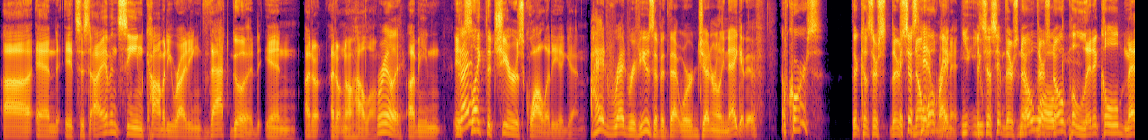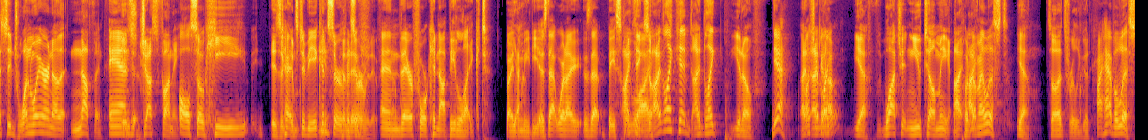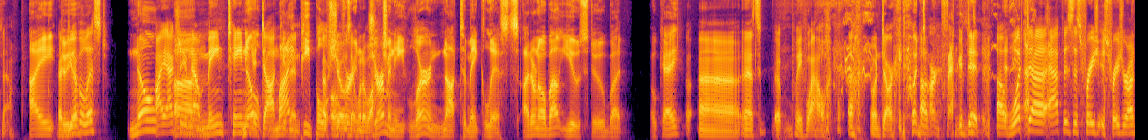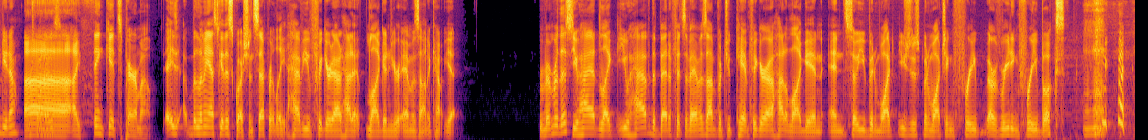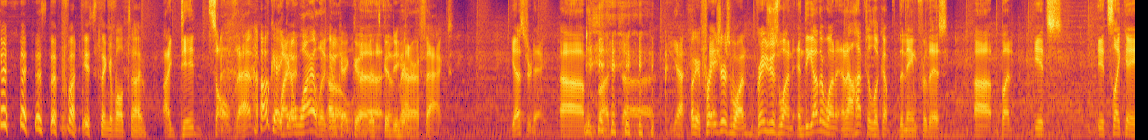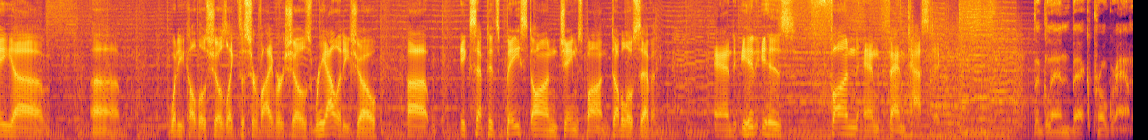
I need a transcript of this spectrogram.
uh, and it's just I haven't seen comedy writing that good in I don't I don't know how long. Really? I mean, it's I- like the Cheers quality again. I had read reviews of it that were generally negative. Of course. Because there's there's no him, woke right? in it. You- you- it's just him. There's no, no there's no political message one way or another. Nothing. And it's just funny. Also, he Is a tends com- to be a conservative, conservative, and yeah. therefore cannot be liked by Yeah. the media. Is that what I? Is that basically I think why? so. I'd like it. I'd like you know. yeah, I'll I'd, I'd it like out. yeah. Watch it and you tell me. I, Put it I- on my list. yeah. So that's really good. I have a list now. I do you, have a list? No, I actually am now um, maintaining no, a document My people of shows over in watch. Germany learned not to make lists. I don't know about you, Stu, but okay. Uh, that's uh, wait, wow, oh, dark, A dark fact. It did. Uh, what uh, app is this? Frasier is Frasier on? Do you know? Which one it Uh, I think it's Paramount. Is- but let me ask you this question separately: Have you figured out how to log into your Amazon account yet? Remember this? You had like you have the benefits of Amazon, but you can't figure out how to log in, and so you've been watch you've just been watching free or reading free books. That's the funniest thing of all time. I did solve that. Okay, quite a while ago. Okay, good. That's uh, good to hear. Matter of fact, yesterday. Um, but uh, yeah. Okay, Frasier's one. Frasier's one, and the other one, and I'll have to look up the name for this. Uh, but it's it's like a uh, uh, what do you call those shows? Like the Survivor shows, reality show. Uh, except it's based on James Bond 007. and it is fun and fantastic. The Glenn Beck Program.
